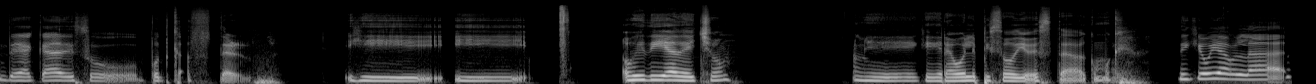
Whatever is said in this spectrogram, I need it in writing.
de acá de su podcaster. Y, y hoy día, de hecho, eh, que grabó el episodio está como que, ¿de qué voy a hablar?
